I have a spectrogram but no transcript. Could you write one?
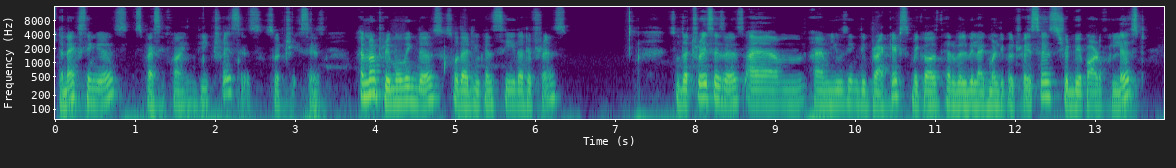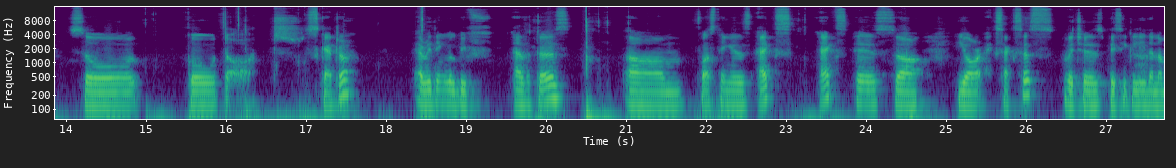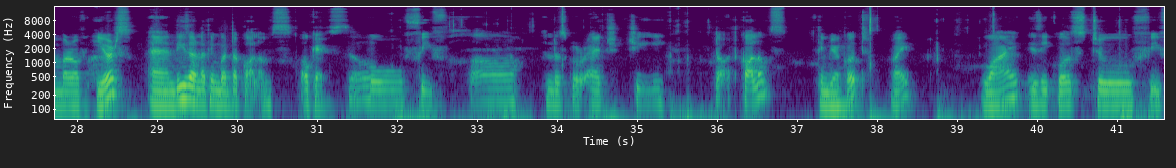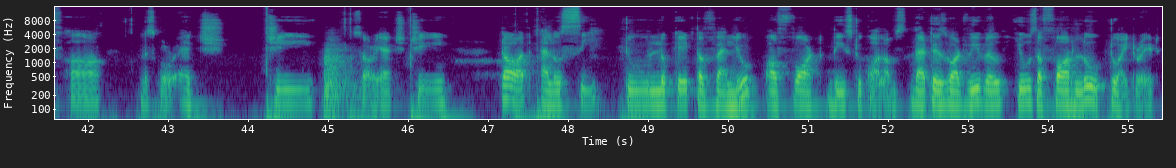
the next thing is specifying the traces. So traces I'm not removing this so that you can see the difference. So the traces is I am I am using the brackets because there will be like multiple traces should be a part of a list. So go dot scatter. Everything will be as it is. Um, first thing is x. X is uh, your x-axis which is basically the number of years. And these are nothing but the columns. Okay so FIFA underscore hg dot columns. Think we are good right? Y is equals to FIFA underscore hg sorry hg dot loc to locate the value of what these two columns. That is what we will use a for loop to iterate.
